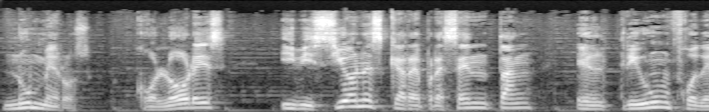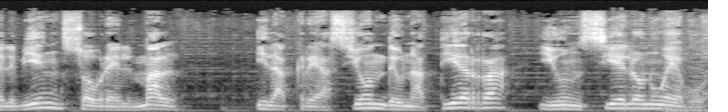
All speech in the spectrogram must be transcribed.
números, colores y visiones que representan el triunfo del bien sobre el mal y la creación de una tierra y un cielo nuevos.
